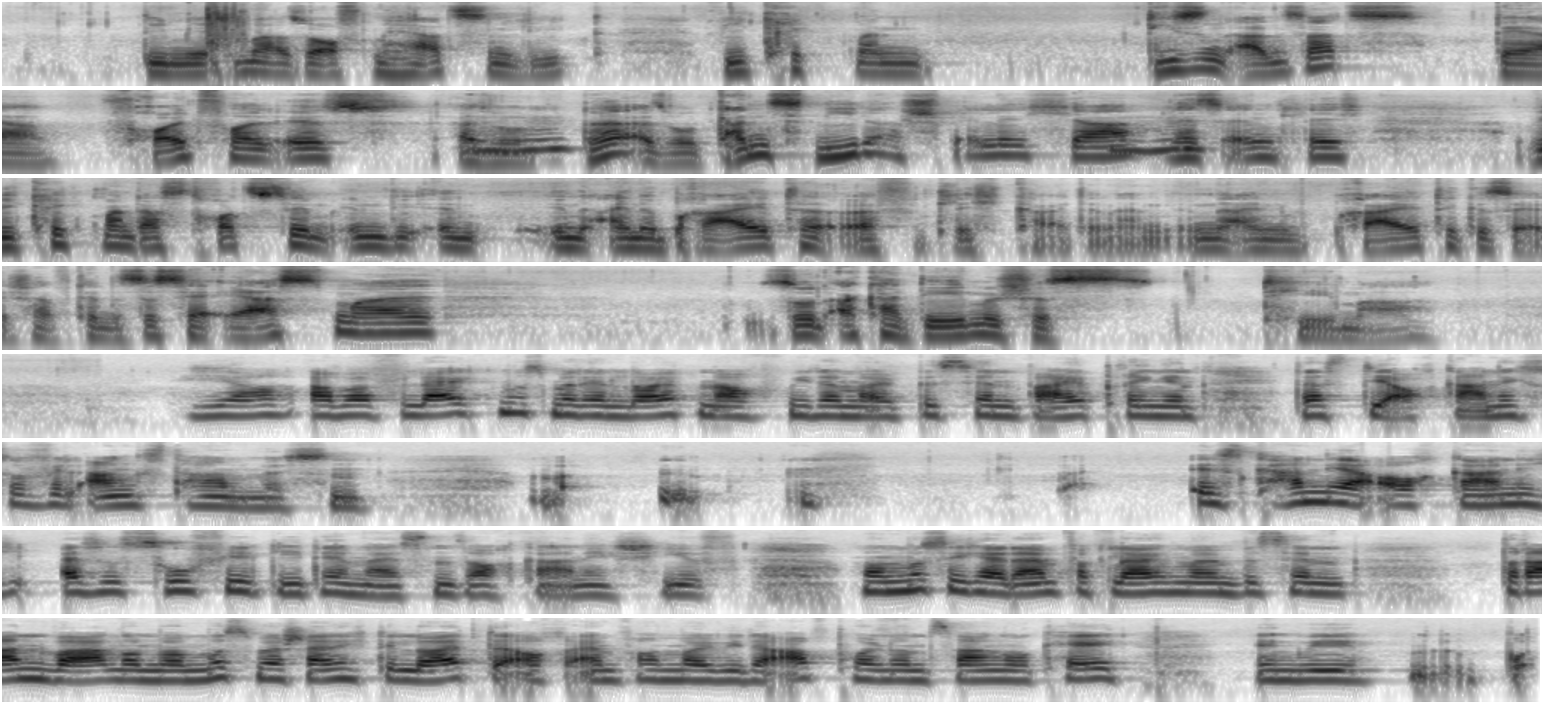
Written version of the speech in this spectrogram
die mir immer so auf dem Herzen liegt. Wie kriegt man diesen Ansatz, der freudvoll ist, also, ne, also ganz niederschwellig ja letztendlich, wie kriegt man das trotzdem in, die, in, in eine breite Öffentlichkeit, in, ein, in eine breite Gesellschaft? Denn es ist ja erstmal so ein akademisches Thema. Ja, aber vielleicht muss man den Leuten auch wieder mal ein bisschen beibringen, dass die auch gar nicht so viel Angst haben müssen. Es kann ja auch gar nicht, also so viel geht ja meistens auch gar nicht schief. Man muss sich halt einfach gleich mal ein bisschen dran wagen und man muss wahrscheinlich die Leute auch einfach mal wieder abholen und sagen, okay, irgendwie,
